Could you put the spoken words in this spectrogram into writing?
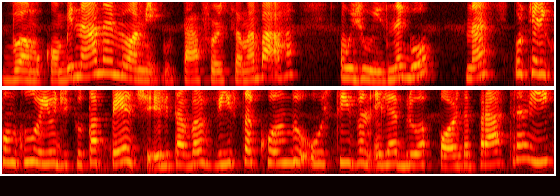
vamos combinar, né, meu amigo, tá forçando a barra. O juiz negou, né, porque ele concluiu de que o tapete ele estava à vista quando o Steven ele abriu a porta para atrair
